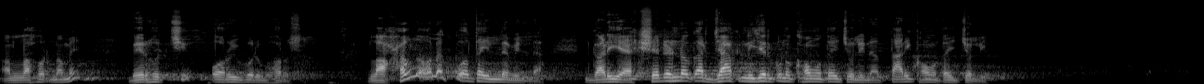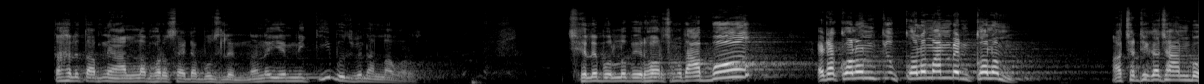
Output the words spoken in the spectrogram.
আল্লাহর নামে বের হচ্ছি অরৈবরে ভরসা। লাহাউলা কথা ইল্লা বিল্লাহ। গাড়ি অ্যাক্সিডেন্ট হোক আর যাক, নিজের কোনো ক্ষমতায় চলি না, তারই ক্ষমতায় চলি। তাহলে তো আপনি আল্লাহ ভরসা এটা বুঝলেন নাহলে এমনি কি বুঝবেন আল্লাহ ভরসা ছেলে বলল বের হওয়ার সময় আব্বু এটা কলম কলম আনবেন কলম আচ্ছা ঠিক আছে আনবো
